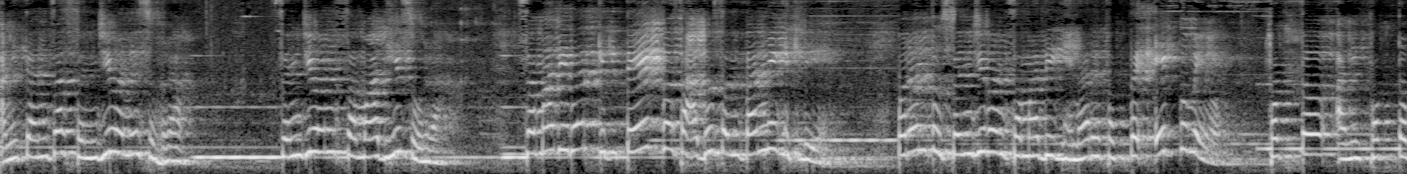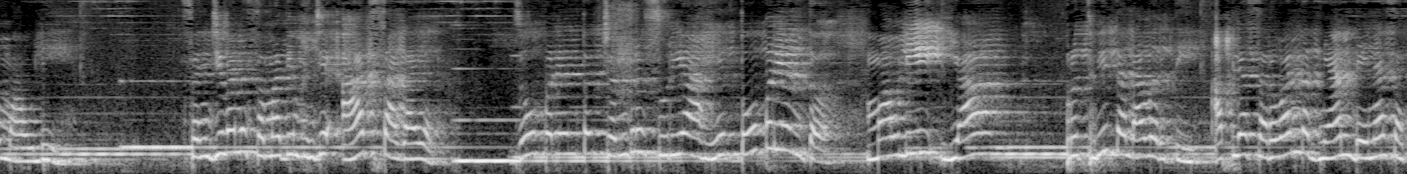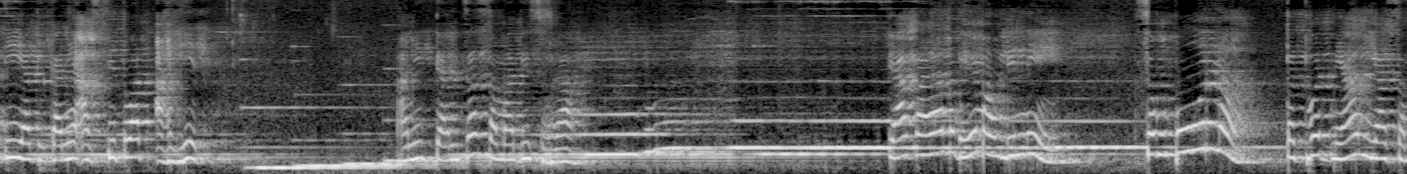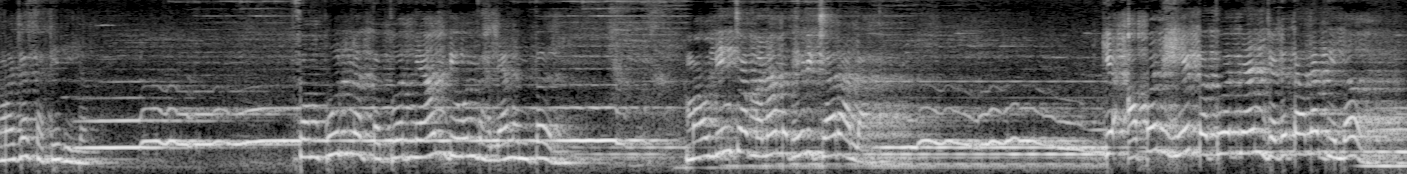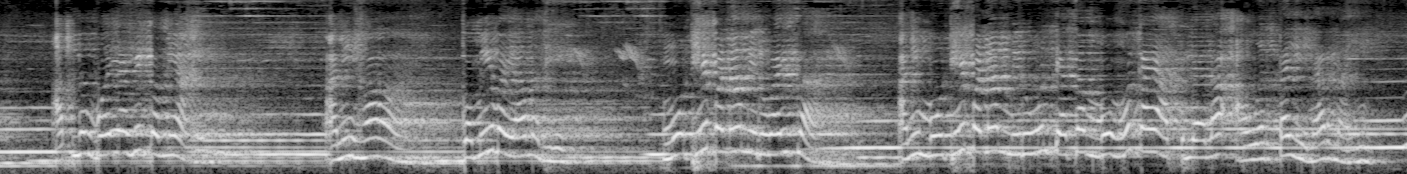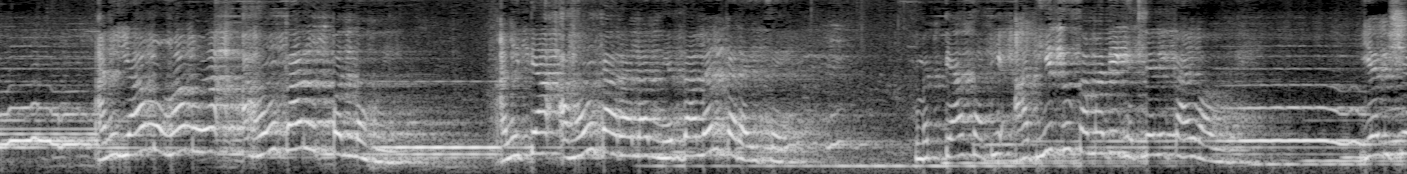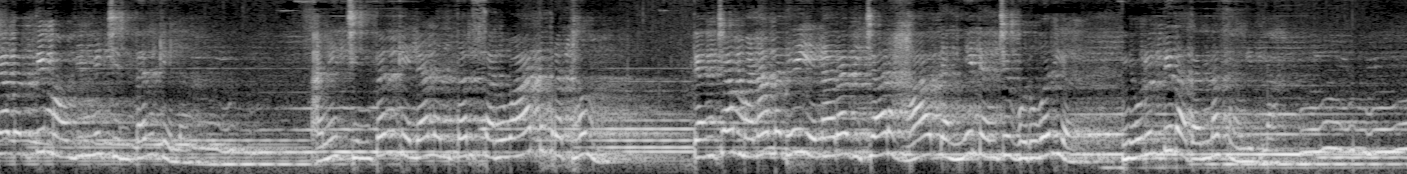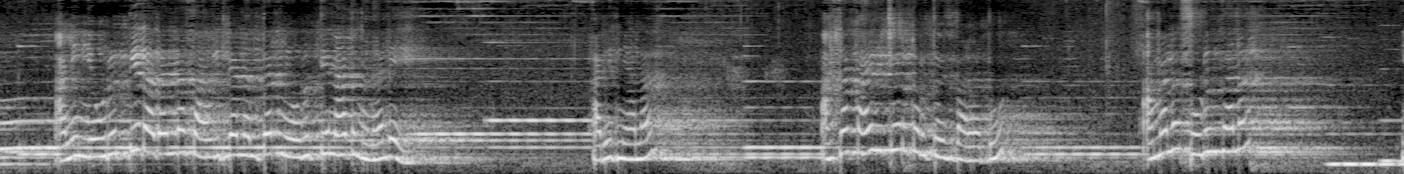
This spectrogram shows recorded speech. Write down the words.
आणि त्यांचा संजीवनी सोहळा संजीवन समाधी सोहळा. समाधीधर कित्येक साधू संतांनी घेतली आहे. परंतु संजीवन समाधी घेणारे फक्त एकमेव फक्त आणि फक्त माऊली. संजीवन समाधी म्हणजे आज सागायत जोपर्यंत चंद्र सूर्य आहे तोपर्यंत माऊली या पृथ्वी तलावरती आपल्या सर्वांना ज्ञान देण्यासाठी या ठिकाणी अस्तित्वात आहेत. आणि त्यांचा समाधी सोहळा. त्या काळामध्ये माऊलींनी संपूर्ण तत्वज्ञान या समाजासाठी दिलं. संपूर्ण तत्वज्ञान देऊन झाल्यानंतर माऊलींच्या मनामध्ये विचार आला की आपण हे तत्व जगताला दिलं. आपलं वयही कमी आहे. आणि हा कमी वयामध्ये मोठेपणा मिरवायचा आणि मोठेपणा मिरवून त्याचा मोह काय आपल्याला आवरता येणार नाही. आणि या मोहामुळं अहंकार उत्पन्न होईल. आणि त्या अहंकाराला निर्दालन करायचंय. मग त्यासाठी आधीच समाधी घेतल्याने काय वावलंय या विषयावरती माऊलींनी चिंतन केलं. आणि चिंतन केल्यानंतर सर्वात प्रथम त्यांच्या मनामध्ये येणारा विचार हा त्यांनी त्यांचे गुरुवर्य निवृत्तीदादांना सांगितला. आणि निवृत्तीदादांना सांगितल्यानंतर निवृत्तीनाथ म्हणाले अरे ज्ञाना असा काय विचार करतोयस बाळा तू? आम्हाला सोडून जाणार?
